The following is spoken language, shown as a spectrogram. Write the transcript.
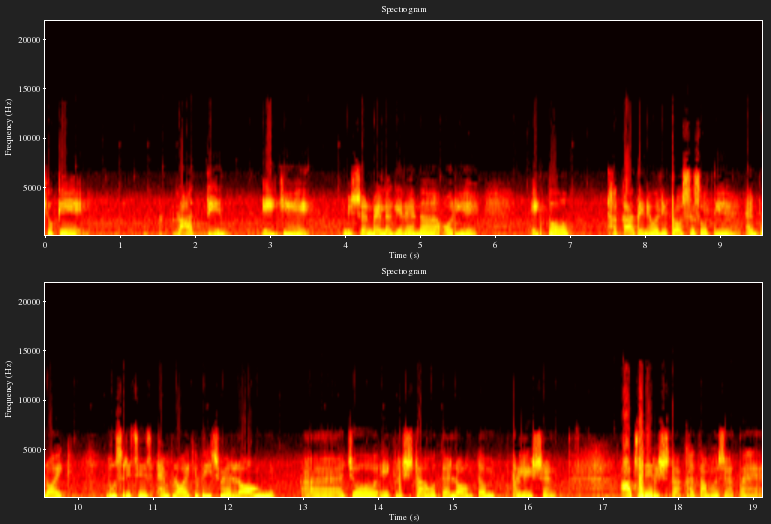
क्योंकि रात दिन एक ही मिशन में लगे रहना और ये, एक तो थका देने वाली प्रोसेस होती है एम्प्लॉय की। दूसरी चीज़ एम्प्लॉय के बीच में लॉन्ग जो एक रिश्ता होता है लॉन्ग टर्म रिलेशन आपसी रिश्ता ख़त्म हो जाता है।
